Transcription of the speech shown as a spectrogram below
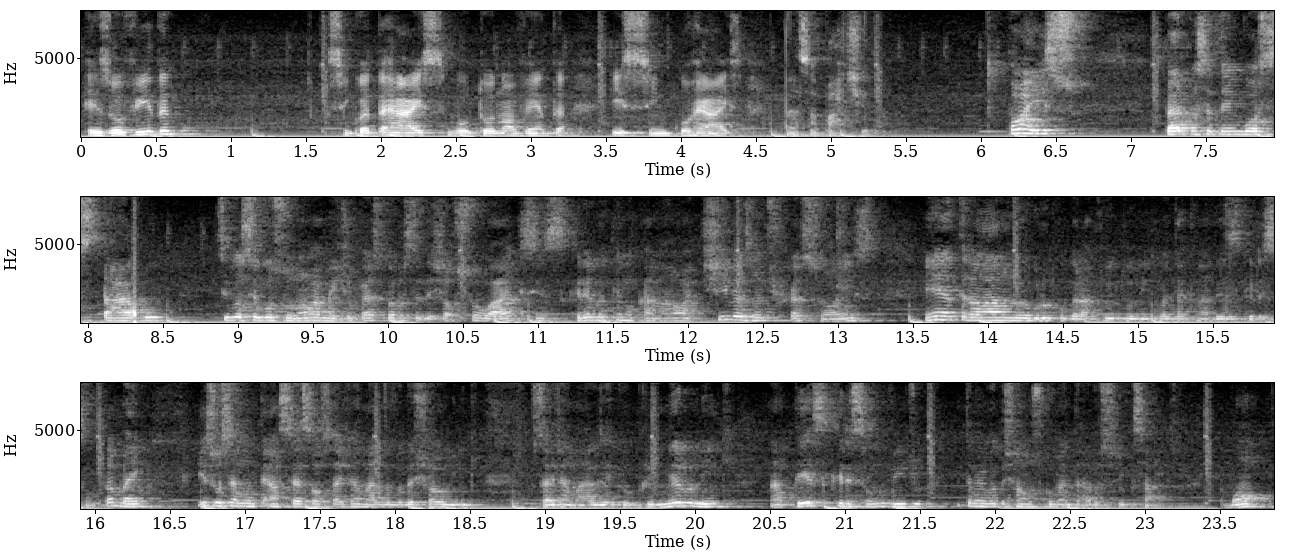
resolvida. 50 reais, voltou 95 reais nessa partida. Então é isso. Espero que você tenha gostado. Se você gostou, novamente, eu peço para você deixar o seu like, se inscreva aqui no canal, ative as notificações, entra lá no meu grupo gratuito, o link vai estar aqui na descrição também. E se você não tem acesso ao site de análise, eu vou deixar o link do site de análise aqui, o primeiro link na descrição do vídeo e também vou deixar nos comentários fixados, tá bom?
